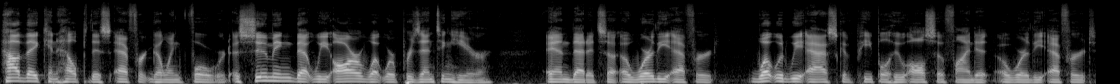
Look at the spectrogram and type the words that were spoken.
how they can help this effort going forward, assuming that we are what we're presenting here and that it's a, a worthy effort. What would we ask of people who also find it a worthy effort?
